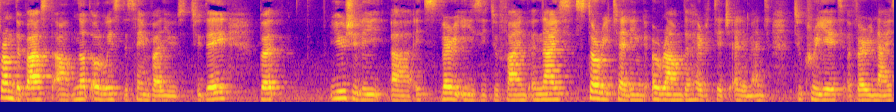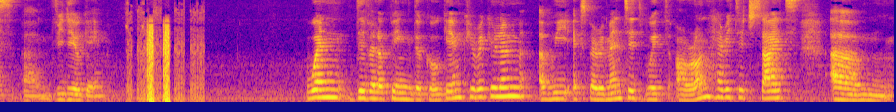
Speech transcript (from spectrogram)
from the past are not always the same values today, but usually uh, it's very easy to find a nice storytelling around the heritage element to create a very nice um, video game. When developing the co-game curriculum, uh, we experimented with our own heritage sites, um,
